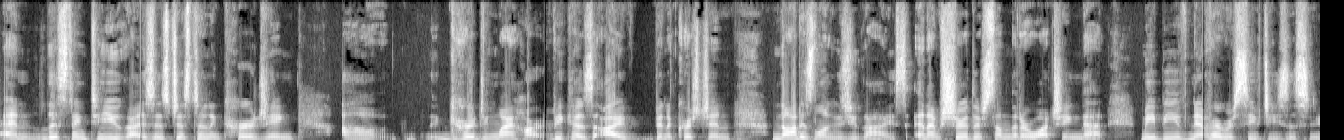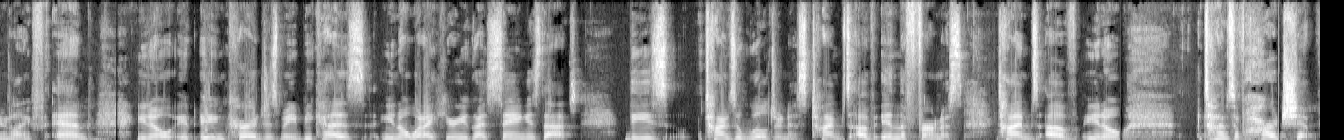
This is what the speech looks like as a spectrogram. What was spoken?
And listening to you guys is just an encouraging uh, encouraging my heart mm-hmm. because I've been a Christian mm-hmm. not as long as you guys, and I'm sure there's some that are watching that maybe you've never received Jesus in your life, and mm-hmm. you know it, it encourages me because you know what I hear you guys saying is that these times of wilderness, times of in the furnace, times of you know times of hardship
